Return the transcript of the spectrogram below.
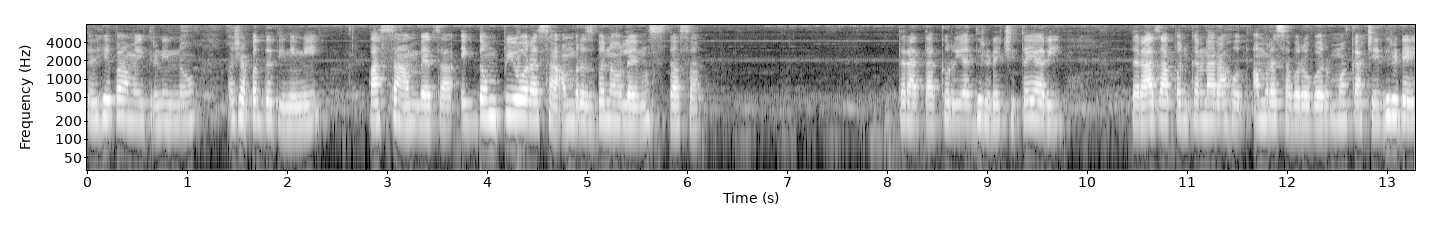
तर हे पहा मैत्रिणींनो अशा पद्धतीने मी पाच सहा आंब्याचा एकदम प्युअर असा आमरस बनवलाय मस्त असा. तर आता करूया धिरड्याची तयारी. तर आज आपण करणार आहोत आमरसाबरोबर मकाचे धिरडे.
